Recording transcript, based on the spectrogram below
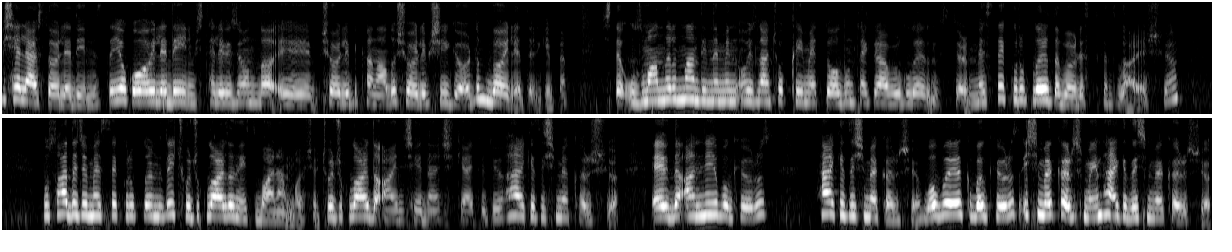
bir şeyler söylediğinizde yok o öyle değilmiş televizyonda e, şöyle bir kanalda şöyle bir şey gördüm böyledir gibi. İşte uzmanlarından dinlemenin o yüzden çok kıymetli olduğunu tekrar vurgulayalım istiyorum. Meslek grupları da böyle sıkıntılar yaşıyor. Bu sadece meslek gruplarında değil çocuklardan itibaren başlıyor. Çocuklar da aynı şeyden şikayet ediyor. Herkes işime karışıyor. Evde anneye bakıyoruz. Herkes işime karışıyor. Babaya bakıyoruz, işime karışmayın, herkes işime karışıyor.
